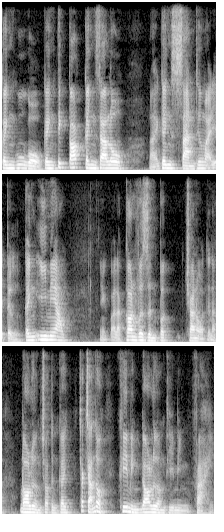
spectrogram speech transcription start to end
kênh Google kênh TikTok kênh Zalo. Đấy, kênh sàn thương mại điện tử kênh email gọi là conversion per channel tức là đo lường cho từng kênh. Chắc chắn rồi khi mình đo lường thì mình phải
